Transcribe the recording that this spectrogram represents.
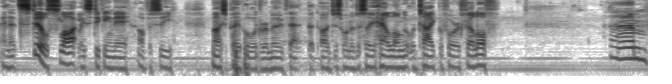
and it's still slightly sticking there. Obviously most people would remove that, but I just wanted to see how long it would take before it fell off. Um,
